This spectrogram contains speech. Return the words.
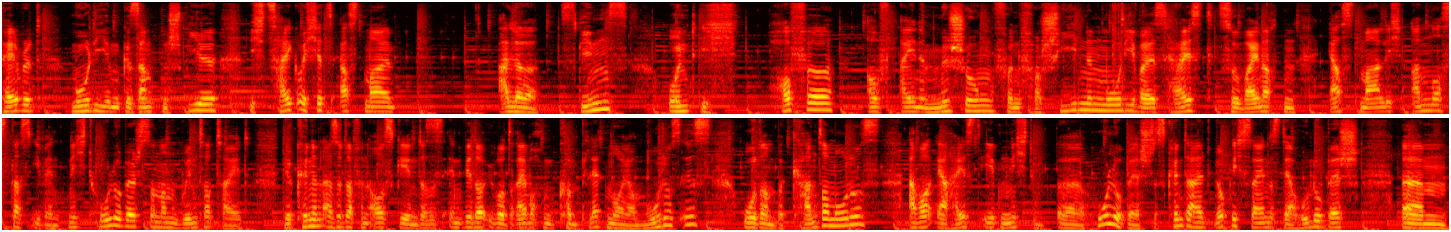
Favorite-Modi im gesamten Spiel. Ich zeige euch jetzt erstmal alle Skins und ich hoffe auf eine Mischung von verschiedenen Modi, weil es heißt zu Weihnachten erstmalig anders das Event. Nicht Holobash, sondern Wintertide. Wir können also davon ausgehen, dass es entweder über drei Wochen komplett neuer Modus ist oder ein bekannter Modus, aber er heißt eben nicht äh, Holobash. Das könnte halt wirklich sein, dass der Holobash ähm,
